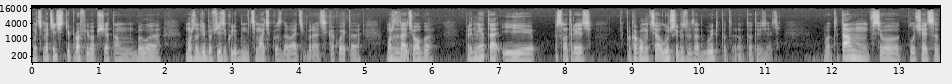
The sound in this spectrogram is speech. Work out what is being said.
Математический профиль вообще там было, можно либо физику, либо математику сдавать и брать какой-то, можно сдать оба предмета и посмотреть, по какому у тебя лучший результат будет, то-то взять. Вот, и там всего, получается,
